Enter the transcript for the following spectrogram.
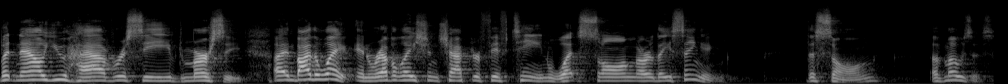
but now you have received mercy. Uh, and by the way, in Revelation chapter 15, what song are they singing? The song of Moses.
